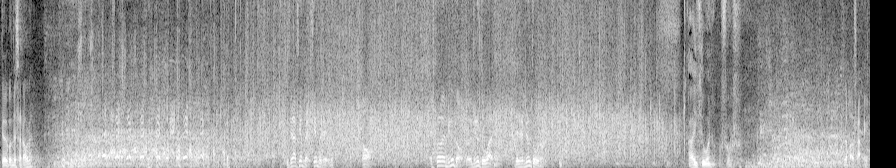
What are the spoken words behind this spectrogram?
¿Te voy a contestar ahora? Funciona siempre, siempre. sí. No. no. Es con lo del minuto, lo del minuto igual. Desde el minuto uno. Ay, qué bueno, por favor. Una pausa, venga.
